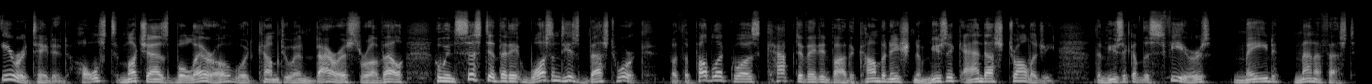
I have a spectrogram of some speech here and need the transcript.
irritated Holst, much as Bolero would come to embarrass Ravel, who insisted that it wasn't his best work. But the public was captivated by the combination of music and astrology, the music of the spheres made manifest.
